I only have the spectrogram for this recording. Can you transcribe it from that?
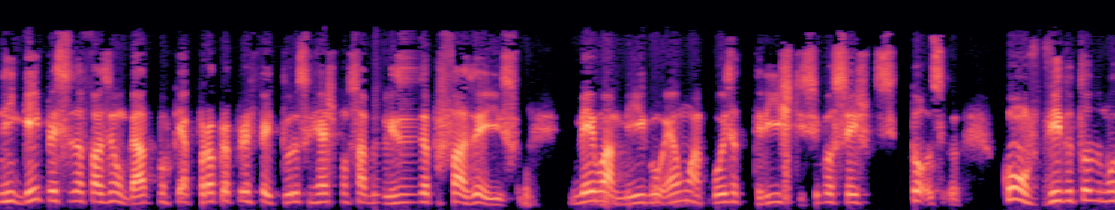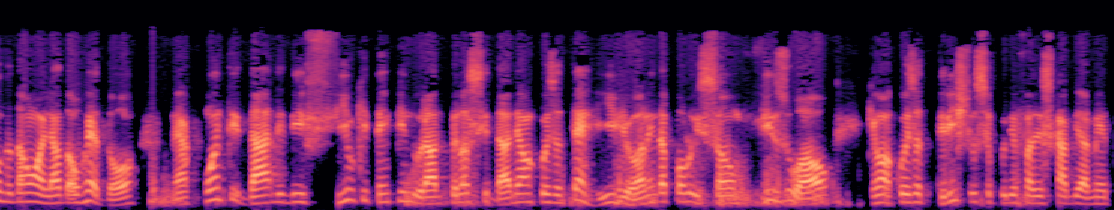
ninguém precisa fazer um gato porque a própria prefeitura se responsabiliza por fazer isso. Meu amigo, é uma coisa triste. Se vocês. Se to, se, convido todo mundo a dar uma olhada ao redor. Né? A quantidade de fio que tem pendurado pela cidade é uma coisa terrível, além da poluição visual, que é uma coisa triste você poder fazer esse cabeamento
